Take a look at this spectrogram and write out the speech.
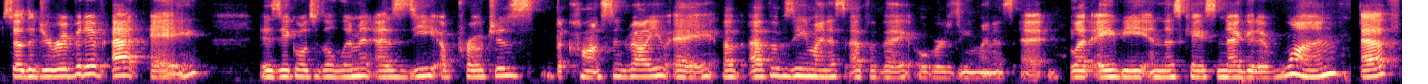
So the derivative at A is equal to the limit as Z approaches the constant value A of F of Z minus F of A over Z minus A. Let A be, in this case, negative one. F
